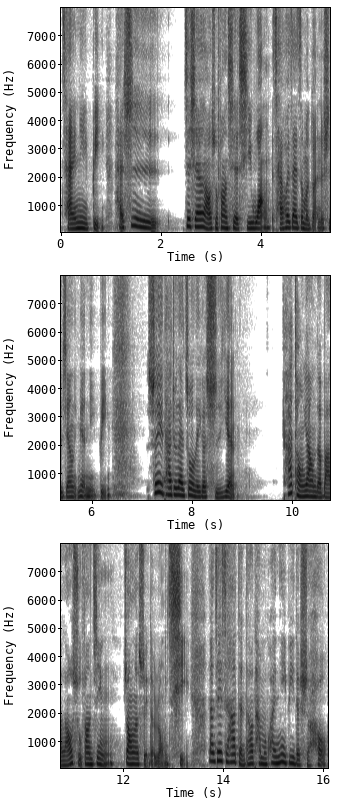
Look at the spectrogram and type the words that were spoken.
才溺毙，还是这些老鼠放弃了希望，才会在这么短的时间里面溺毙？所以他就在做了一个实验，他同样的把老鼠放进。装了水的容器，那这次他等到他们快溺毙的时候，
